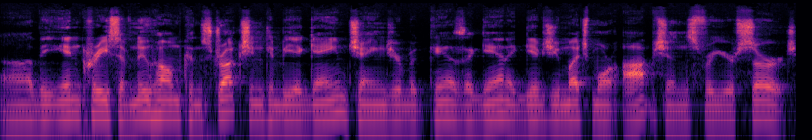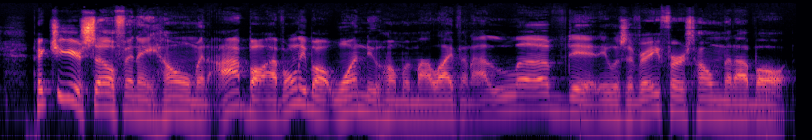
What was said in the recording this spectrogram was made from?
Uh, the increase of new home construction can be a game changer because again it gives you much more options for your search picture yourself in a home and i bought i've only bought one new home in my life and i loved it it was the very first home that i bought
